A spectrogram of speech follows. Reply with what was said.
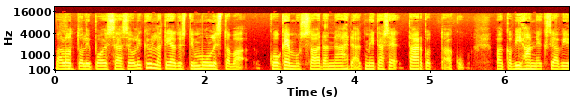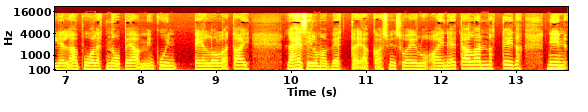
Valot oli poissa ja se oli kyllä tietysti mullistava kokemus saada nähdä, että mitä se tarkoittaa, kun vaikka vihanneksia viljellään puolet nopeammin kuin pellolla tai lähes ilman vettä ja kasvinsuojeluaineita ja lannoitteita, niin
